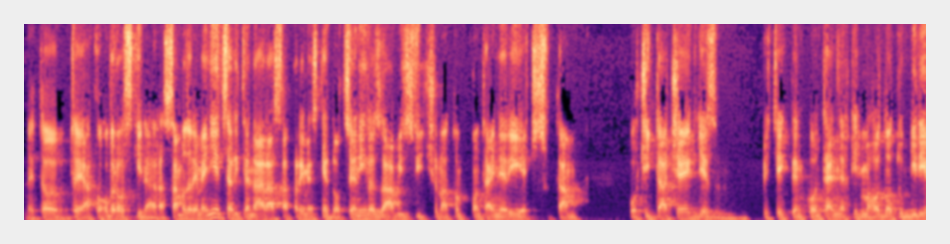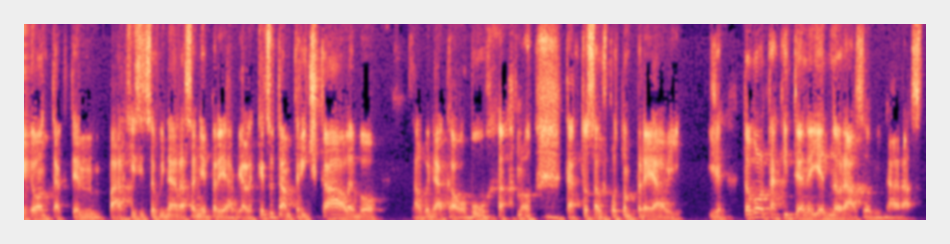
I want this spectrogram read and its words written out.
To, to je ako obrovský náraz. Samozrejme, nie celý ten náraz sa premiesne do ceny, ale závisí, čo na tom kontajneri je, či sú tam počítače, kde viete, ten kontajner, keď má hodnotu milión, tak ten pár tisícový náraz sa neprejaví. Ale keď sú tam trička alebo, alebo nejaká obu, tak to sa už potom prejaví. Čiže to bol taký ten jednorázový nárast.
